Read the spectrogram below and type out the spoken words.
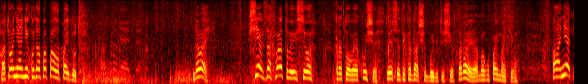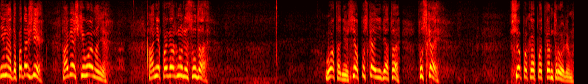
А то они, они куда попало пойдут. Давай. Всех захватывай и все. Кротовая куча. То если только дальше будет еще вторая, я могу поймать его. А, нет, не надо, подожди. Овечки вон они. Они повернули сюда. Вот они, все, пускай едят, а, пускай. Все пока под контролем.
